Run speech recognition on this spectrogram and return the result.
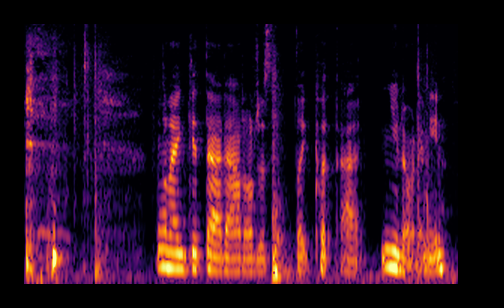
when I get that out, I'll just like put that, you know what I mean.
